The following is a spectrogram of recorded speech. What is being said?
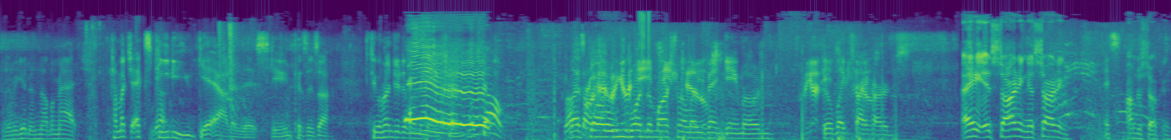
And then we get another match. How much XP Yeah. do you get out of this, dude? Because there's a 200 Let's elimination. go. Let's go. go. We got won the marshmallow kills. event game mode. Build like tryhards. Hey, it's starting. It's starting. It's I'm just joking.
